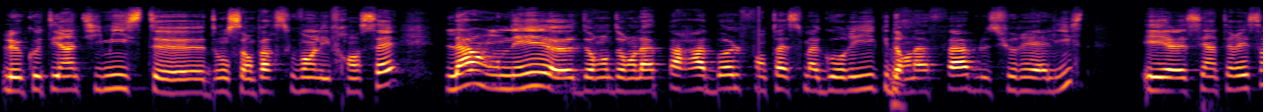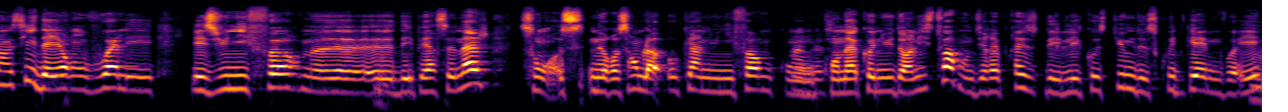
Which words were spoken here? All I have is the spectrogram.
le côté intimiste euh, dont s'emparent souvent les Français. Là, on est euh, dans, dans la parabole fantasmagorique, dans la fable surréaliste. Et euh, c'est intéressant aussi. D'ailleurs, on voit les, les uniformes euh, des personnages sont, ne ressemblent à aucun uniforme qu'on qu'on a connu dans l'histoire. On dirait presque des, les costumes de Squid Game, vous voyez.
